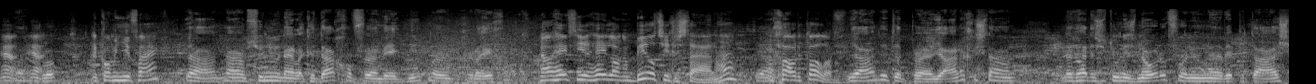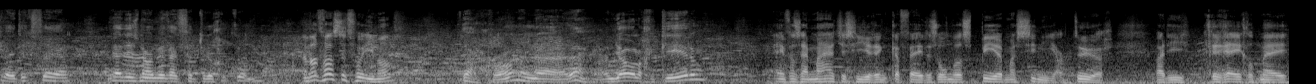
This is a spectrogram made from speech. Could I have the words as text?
ja, ja. klopt. En kwam je hier vaak? Ja, nou, ze nu elke dag of een week niet, maar geregeld. Nou heeft hier heel lang een beeldje gestaan, hè? Een gouden kalf. Ja, dit heb eh, jaren gestaan. Dat hadden ze toen eens nodig voor een eh, reportage, weet ik veel. Ja, er is nooit meer wat van teruggekomen. En wat was het voor iemand? Ja, gewoon een, eh, ja, een jolige kerel. Een van zijn maatjes hier in Café de Zon was Pier Massini, acteur. Waar hij geregeld mee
